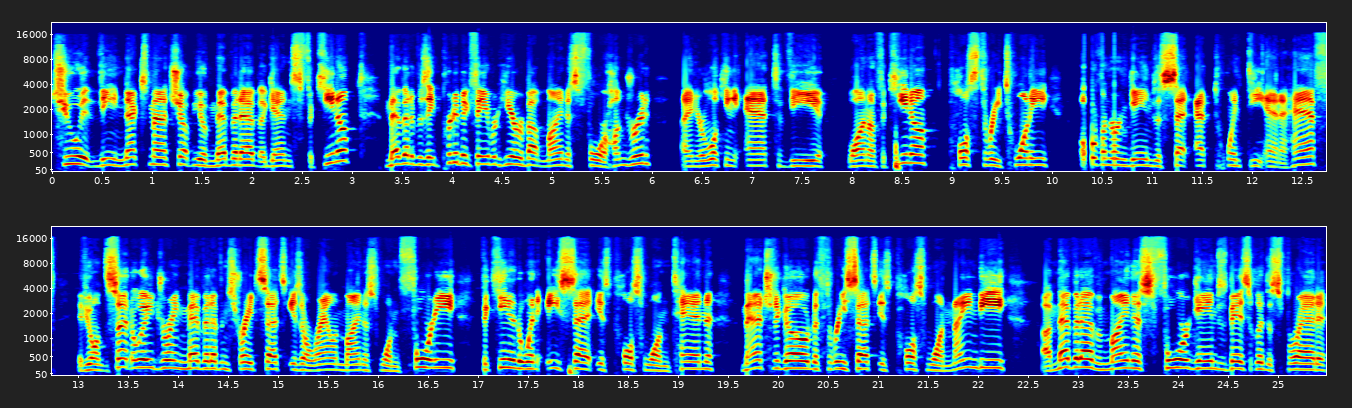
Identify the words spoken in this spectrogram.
to the next matchup, you have Medvedev against Fokina. Medvedev is a pretty big favorite here, about minus 400, and you're looking at the line on Fokina, plus 320. Over in games is set at 20 and a half. If you want the set wagering, Medvedev in straight sets is around minus 140. Fokina to win a set is plus 110. Match to go to three sets is plus 190. Uh, Medvedev minus four games is basically the spread,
